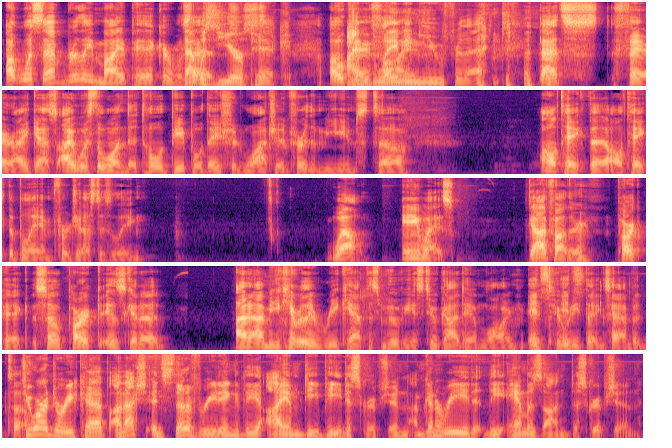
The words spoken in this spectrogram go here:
Uh, was that really my pick, or was that That was your just- pick. Okay, I'm blaming fine. you for that. That's fair, I guess. I was the one that told people they should watch it for the memes, so I'll take the I'll take the blame for Justice League. Well, anyways, Godfather, Park pick. So Park is gonna. I, I mean, you can't really recap this movie. It's too goddamn long. It's It's- too many things happen. So Too hard to recap. I'm actually instead of reading the IMDb description, I'm going to read the Amazon description.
